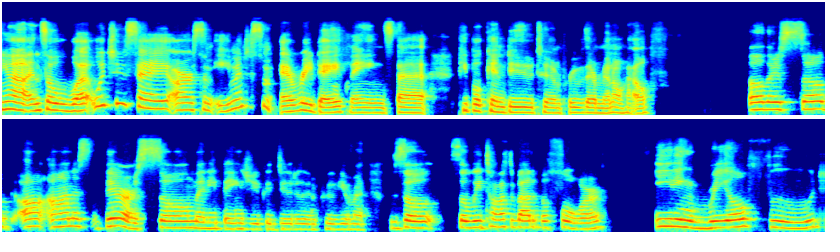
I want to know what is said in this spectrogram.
yeah and so what would you say are some even just some everyday things that people can do to improve their mental health Oh, there's so honest. There are so many things you could do to improve your mind. So, so we talked about it before. Eating real food,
